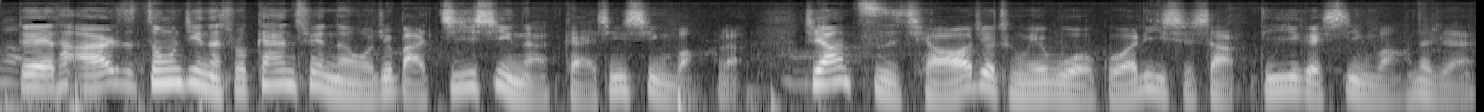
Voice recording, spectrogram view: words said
了。对他儿子宗敬呢说，干脆呢我就把姬姓呢改姓姓王了，这样子乔就成为我国历史上第一个姓王的人。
